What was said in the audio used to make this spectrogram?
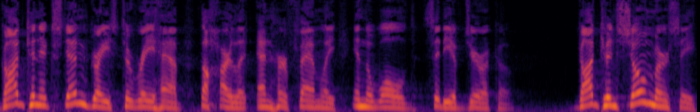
God can extend grace to Rahab, the harlot, and her family in the walled city of Jericho. God can show mercy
